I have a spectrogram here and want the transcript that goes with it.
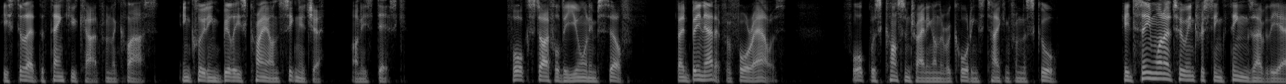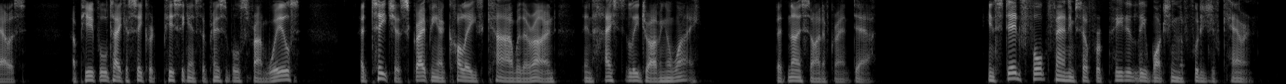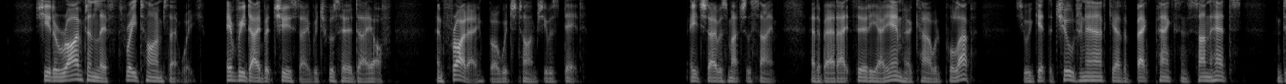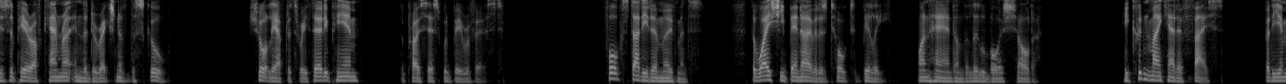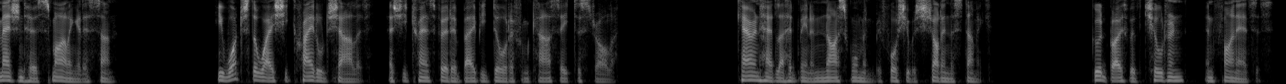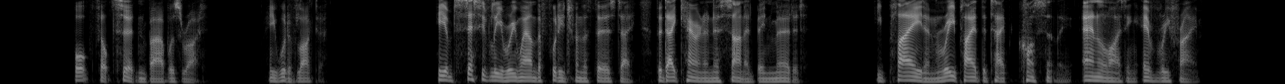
He still had the thank you card from the class, including Billy's crayon signature, on his desk. Falk stifled a yawn himself. They'd been at it for four hours. Falk was concentrating on the recordings taken from the school. He'd seen one or two interesting things over the hours a pupil take a secret piss against the principal's front wheels, a teacher scraping a colleague's car with her own, then hastily driving away. But no sign of Grant Dow. Instead, Falk found himself repeatedly watching the footage of Karen. She had arrived and left three times that week, every day but Tuesday, which was her day off, and Friday, by which time she was dead. Each day was much the same. At about 8:30 a.m., her car would pull up. She would get the children out, gather backpacks and sun hats, and disappear off camera in the direction of the school. Shortly after 3:30 p.m., the process would be reversed. Falk studied her movements, the way she bent over to talk to Billy, one hand on the little boy's shoulder. He couldn't make out her face, but he imagined her smiling at her son. He watched the way she cradled Charlotte as she transferred her baby daughter from car seat to stroller. Karen Hadler had been a nice woman before she was shot in the stomach. Good both with children and finances. Falk felt certain Barb was right. He would have liked her. He obsessively rewound the footage from the Thursday, the day Karen and her son had been murdered. He played and replayed the tape constantly, analysing every frame.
